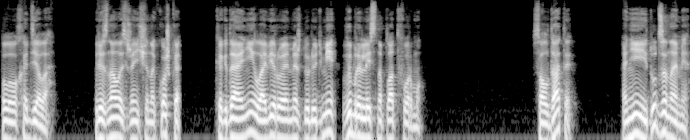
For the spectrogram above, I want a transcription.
«Плохо дело», — призналась женщина-кошка, когда они, лавируя между людьми, выбрались на платформу. «Солдаты? Они идут за нами?»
